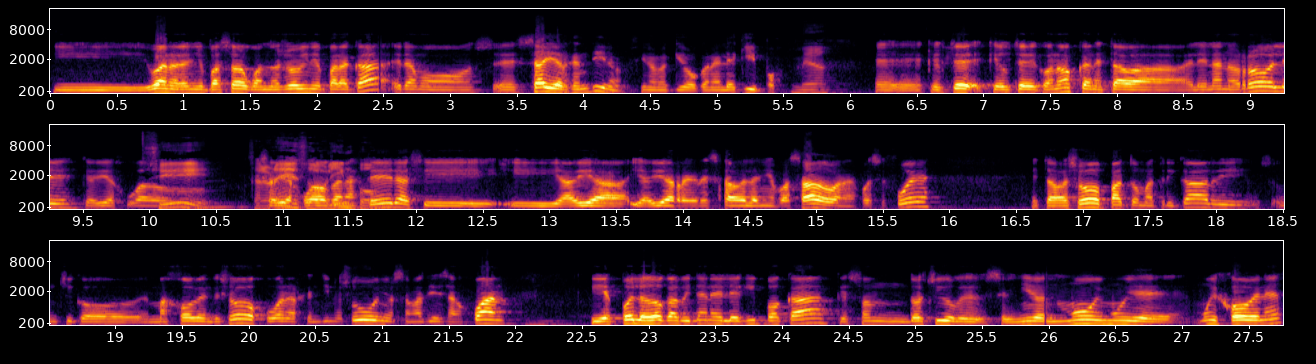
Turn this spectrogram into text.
Y bueno, el año pasado cuando yo vine para acá éramos eh, seis argentinos, si no me equivoco, en el equipo. Eh, que usted que ustedes conozcan estaba el enano Role que había jugado sí, había jugado con Asteras y, y, había y había regresado el año pasado bueno después se fue estaba yo, Pato Matricardi, un chico más joven que yo, jugó en Argentino Juniors, San Martín San Juan. Y después los dos capitanes del equipo acá, que son dos chicos que se vinieron muy, muy, muy jóvenes,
